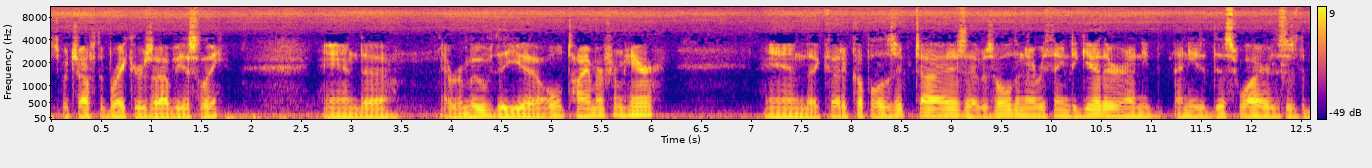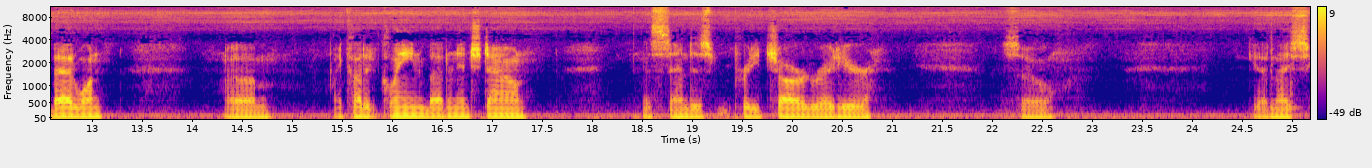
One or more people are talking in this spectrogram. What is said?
switch off the breakers, obviously. And uh, I removed the uh, old timer from here and I cut a couple of zip ties that was holding everything together. I need I needed this wire. This is the bad one. Um, I cut it clean, about an inch down. This end is pretty charred right here. So got a nice,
